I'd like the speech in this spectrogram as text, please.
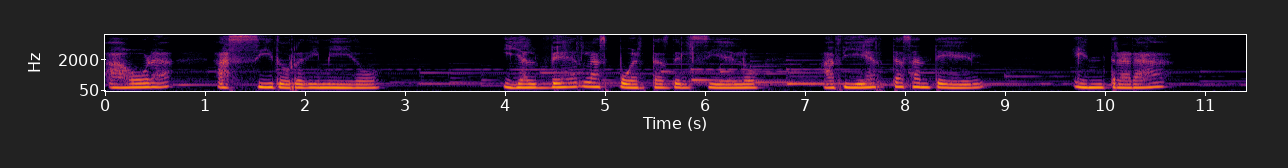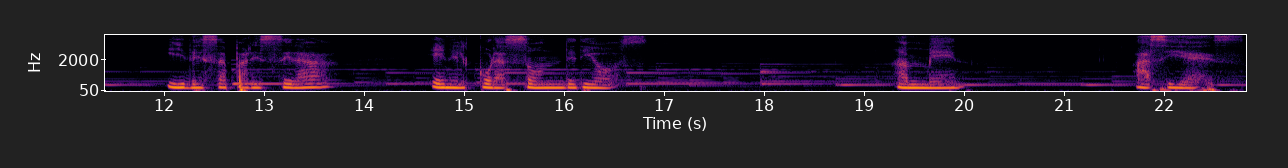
Ahora ha sido redimido y al ver las puertas del cielo abiertas ante Él, entrará y desaparecerá en el corazón de Dios. Amén. Así es.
